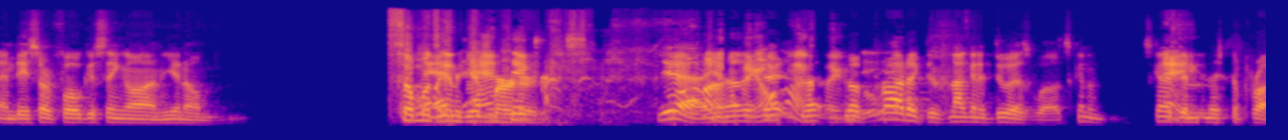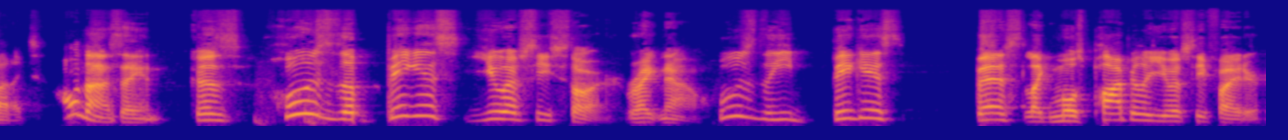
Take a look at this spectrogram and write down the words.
and they start focusing on, you know, Someone's an- gonna get antics, murdered. Yeah, you know, second, that- hold on a the, the product is not going to do as well. It's gonna it's gonna Hey. diminish the product. Hold on a second, because who's the biggest UFC star right now? Who's the biggest, best, like most popular UFC fighter?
